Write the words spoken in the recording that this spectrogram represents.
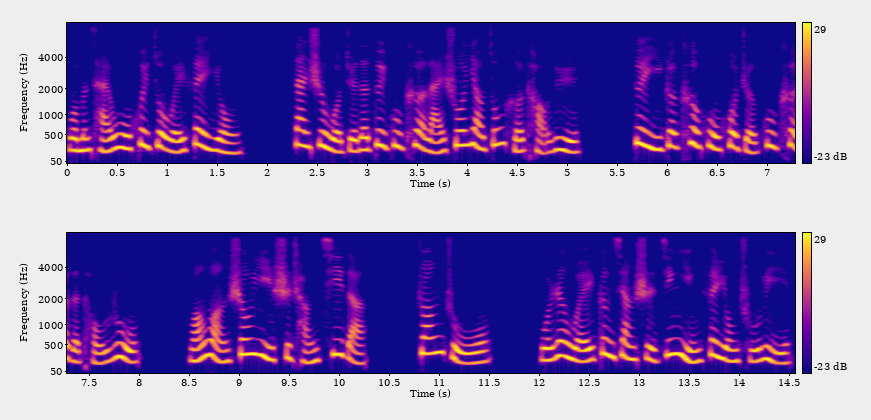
我们财务会作为费用。但是我觉得对顾客来说要综合考虑，对一个客户或者顾客的投入，往往收益是长期的。庄主，我认为更像是经营费用处理，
